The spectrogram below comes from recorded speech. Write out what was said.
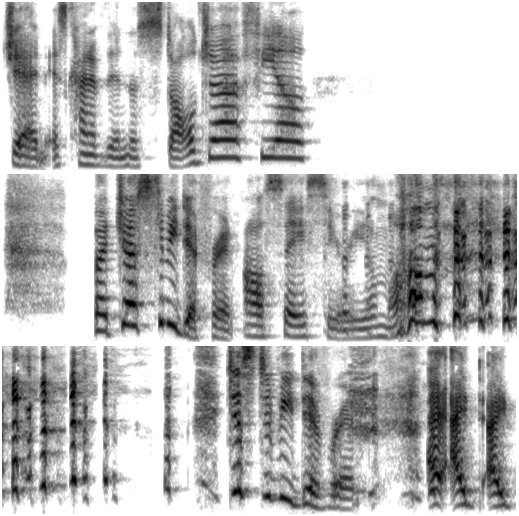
Jenn, is kind of the nostalgia feel but just to be different, I'll say Serial Mom. just to be different. I, I, I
